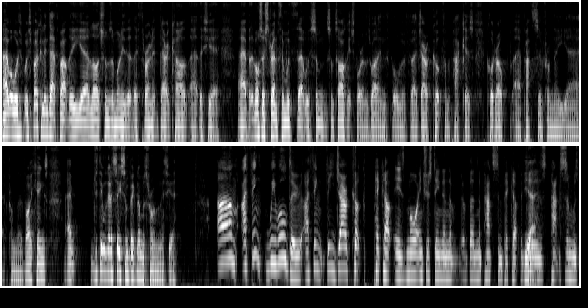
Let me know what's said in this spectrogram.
Uh, well, we've, we've, spoken in depth about the uh, large sums of money that they've thrown at Derek Carr uh, this year, uh, but they've also strengthened with uh, with some, some targets for him as well in the form of Jared Cook from the Packers, Cordarrelle Patterson from the from the Vikings. Um, do you think we're going to see some big numbers from them this year? Um, I think we will do. I think the Jared Cook pickup is more interesting than the than the Patterson pickup because yeah. Patterson was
